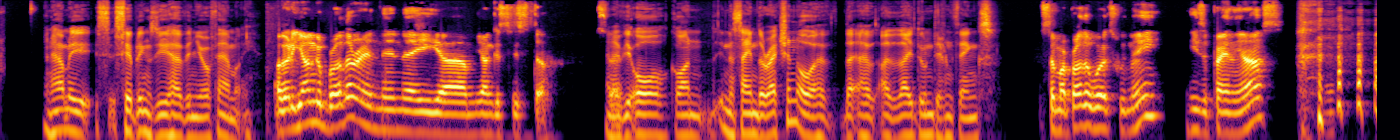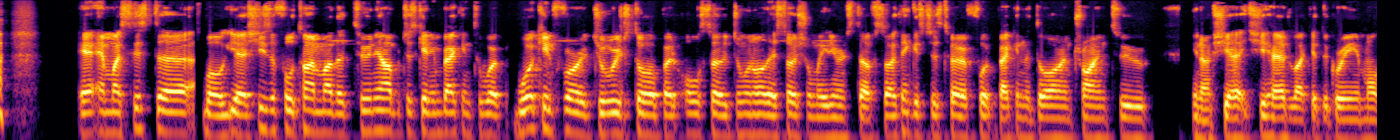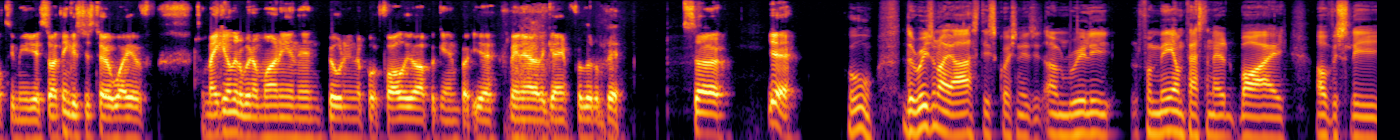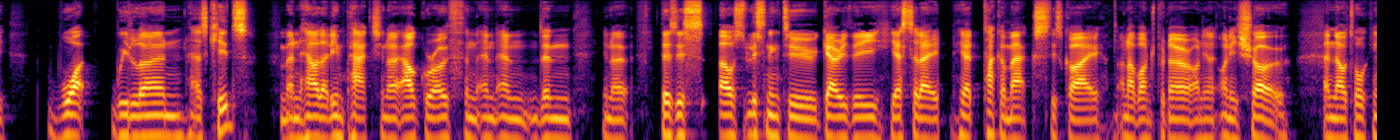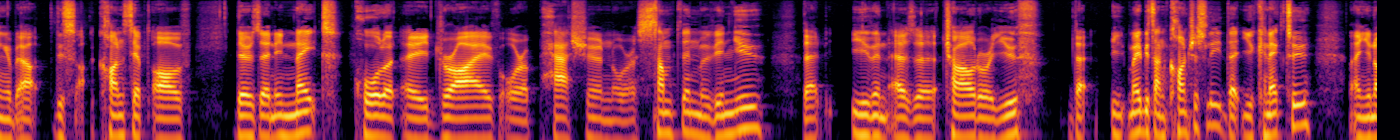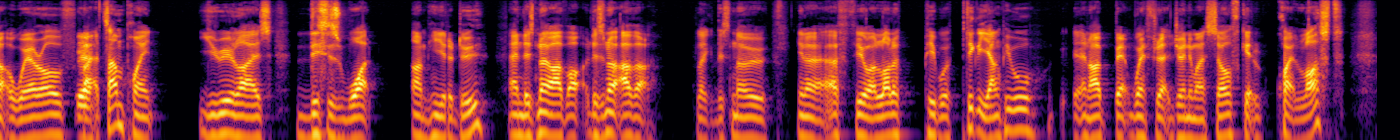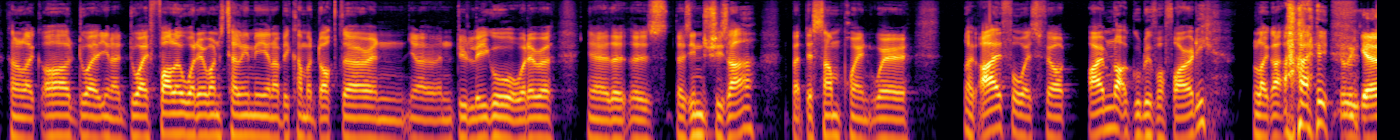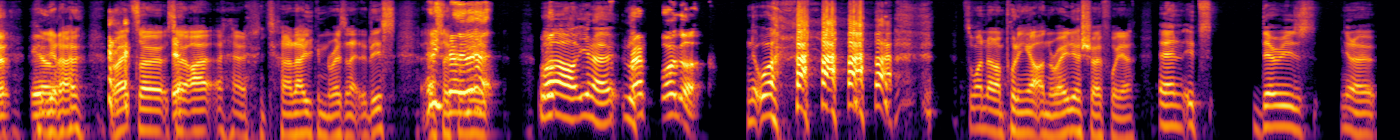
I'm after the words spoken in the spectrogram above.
And how many siblings do you have in your family? I've got a younger brother and then a um, younger sister. So. And have you all gone in the same direction, or have they, have, are they doing different things? So my brother works with me. He's a pain in the ass. Yeah, and my sister, well, yeah, she's a full time mother too now, but just getting back into work, working for a jewelry store, but also doing all their social media and stuff. So I think it's just her foot back in the door and trying to, you know, she had, she had like a degree in multimedia. So I think it's just her way of making a little bit of money and then building the portfolio up again. But yeah, been out of the game for a little bit. So yeah. Cool. The reason I asked this question is I'm really, for me, I'm fascinated by obviously what we learn as kids and how that impacts you know our growth and and and then you know there's this I was listening to Gary Vee yesterday he had Tucker Max this guy another entrepreneur on on his show and they were talking about this concept of there's an innate call it a drive or a passion or a something within you that even as a child or a youth that maybe it's unconsciously that you connect to and you're not aware of. Yeah. But at some point, you realize this is what I'm here to do, and there's no other. There's no other. Like there's no, you know, I feel a lot of people, particularly young people, and I went through that journey myself, get quite lost. Kind of like, oh, do I, you know, do I follow what everyone's telling me and I become a doctor and you know and do legal or whatever, you know, those those industries are. But there's some point where, like, I've always felt I'm not good with authority. Like I, I Here we go. Yeah. you know, right? So, so I, I know you can resonate with this. How you know me- that? well, you know, look, well, it's the one that I'm putting out on the radio show for you, and it's there is, you know,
